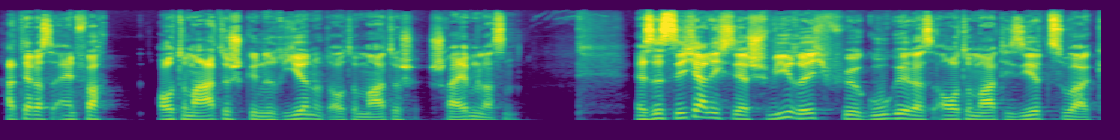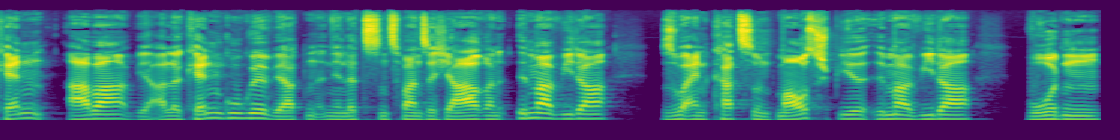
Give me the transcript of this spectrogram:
hat er das einfach automatisch generieren und automatisch schreiben lassen? Es ist sicherlich sehr schwierig für Google, das automatisiert zu erkennen, aber wir alle kennen Google. Wir hatten in den letzten 20 Jahren immer wieder so ein Katz-und-Maus-Spiel. Immer wieder wurden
